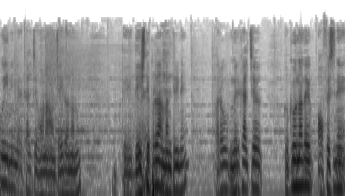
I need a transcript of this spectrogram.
ਕੋਈ ਨਹੀਂ ਮੇਰੇ ਖਿਆਲ ਚ ਹੋਣਾ ਹੋਣਾ ਚਾਹੀਦਾ ਉਹਨਾਂ ਨੂੰ। ਤੇ ਦੇਸ਼ ਦੇ ਪ੍ਰਧਾਨ ਮੰਤਰੀ ਨੇ, ਪਰ ਉਹ ਮੇਰੇ ਖਿਆਲ ਚ ਕਿਉਂਕਿ ਉਹਨਾਂ ਦੇ ਆਫਿਸ ਨੇ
